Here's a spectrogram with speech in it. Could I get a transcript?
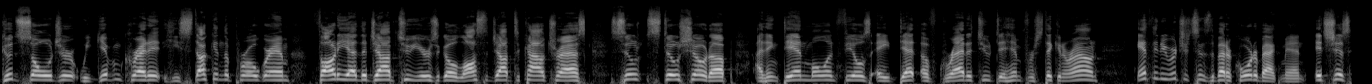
good soldier. We give him credit. He's stuck in the program. Thought he had the job two years ago. Lost the job to Kyle Trask. Still, still showed up. I think Dan Mullen feels a debt of gratitude to him for sticking around. Anthony Richardson's the better quarterback, man. It's just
